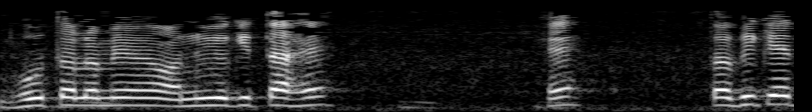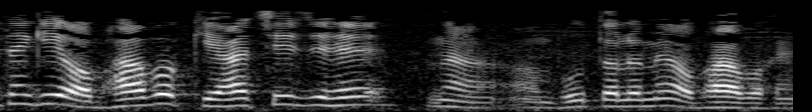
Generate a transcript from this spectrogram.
भूतल में अनुयोगिता है है? तभी तो कहते हैं कि अभाव क्या चीज़ है? ना, भूतल में अभाव है।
